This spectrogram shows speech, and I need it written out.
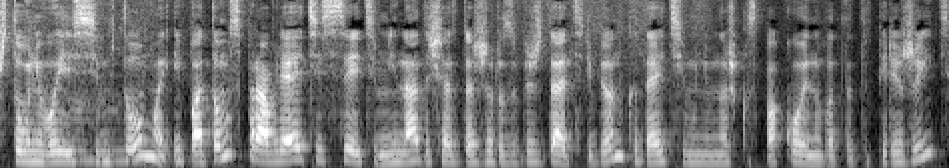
что у него есть mm-hmm. симптомы, и потом справляйтесь с этим. Не надо сейчас даже разубеждать ребенка, дайте ему немножко спокойно вот это пережить,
